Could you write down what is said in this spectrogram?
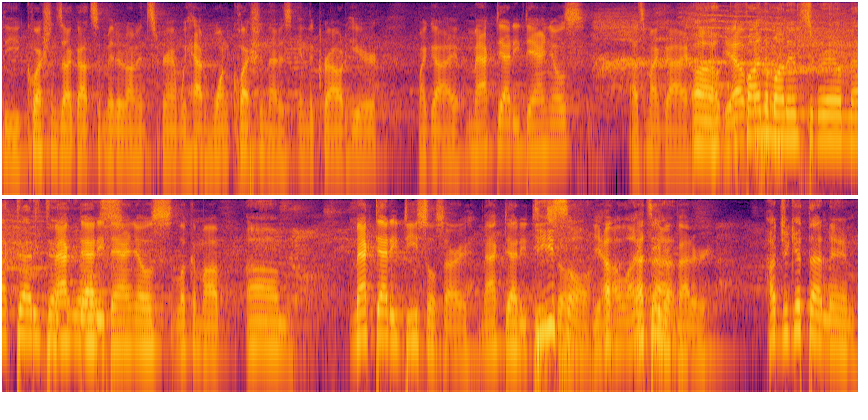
the questions that got submitted on Instagram. We had one question that is in the crowd here. My guy Mac Daddy Daniels, that's my guy. Uh, Yep. Find him on Instagram, Mac Daddy Daniels. Mac Daddy Daniels. Look him up. Um, Mac Daddy Diesel. Sorry, Mac Daddy Diesel. Diesel. Yep. I like that's that. even better. How'd you get that name?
